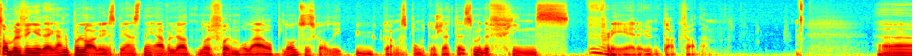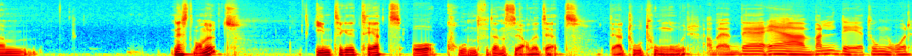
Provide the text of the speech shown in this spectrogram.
tommelfingerregelen på lagringsbegrensning er vel det at når formålet er oppnådd, så skal det i utgangspunktet slettes, men det fins flere unntak fra det. Um, Nestemann ut. Integritet og konfidensialitet. Det er to tunge ord. Ja, det, det, er veldig tunge ord.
